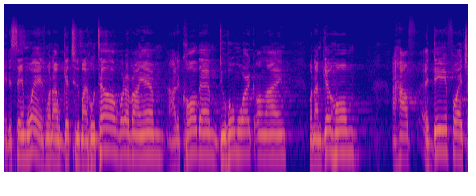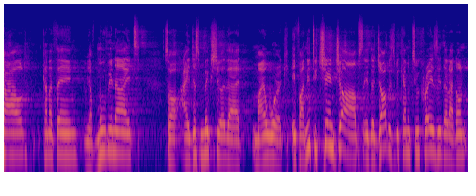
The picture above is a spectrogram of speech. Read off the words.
In the same way, when I get to my hotel, wherever I am, I had to call them, do homework online. When I'm get home, I have a day for a child kind of thing. We have movie nights. So I just make sure that my work, if I need to change jobs, if the job is becoming too crazy that I don't,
